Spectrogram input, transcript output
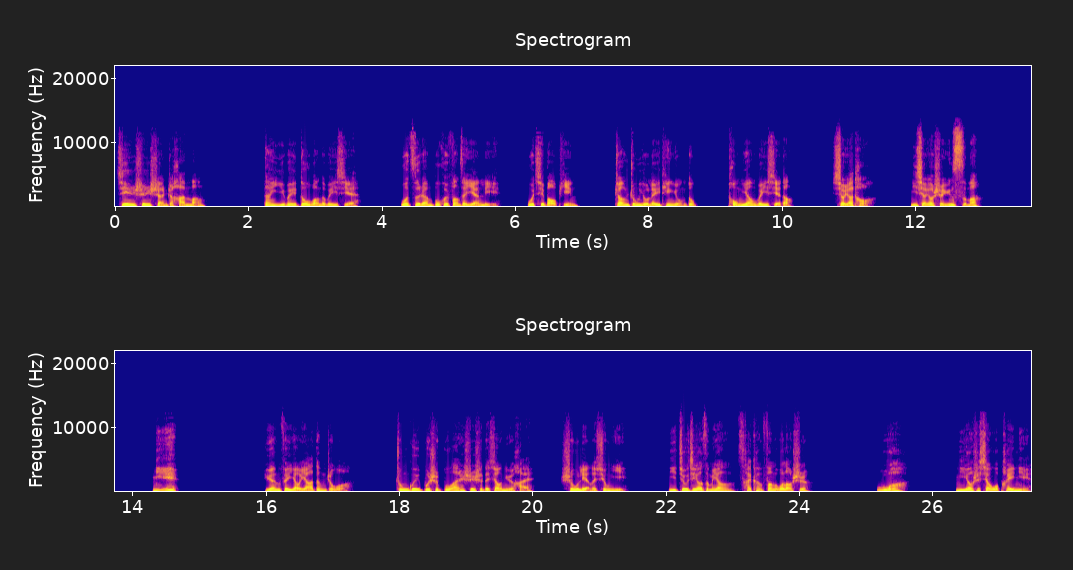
剑身闪着寒芒，但一位斗王的威胁，我自然不会放在眼里。握起宝瓶，掌中有雷霆涌动，同样威胁道：“小丫头，你想要沈云死吗？”你，袁斐咬牙瞪着我，终归不是不谙世事的小女孩，收敛了胸臆。你究竟要怎么样才肯放了我老师？我，你要是想我陪你，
